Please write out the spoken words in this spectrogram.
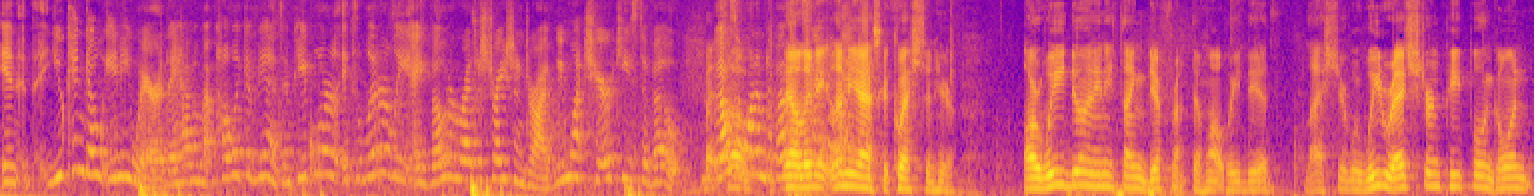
In, you can go anywhere. They have them at public events, and people are, it's literally a voter registration drive. We want Cherokees to vote. We But also so- want them to vote. Now, let me, let me ask a question here. Are we doing anything different than what we did last year? Were we registering people and going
